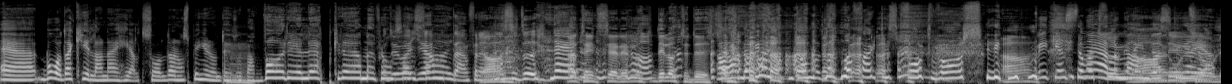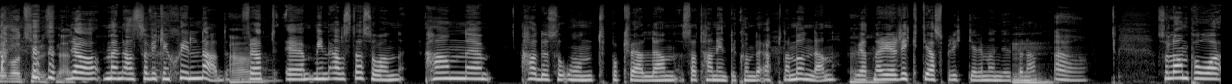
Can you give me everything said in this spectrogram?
Eh, båda killarna är helt sålda. De springer runt i huset och mm. bara “Var är läppkrämen från Du har gömt den för den ja. är så dyr”. Nej. Jag tänkte säga det, det låter, det låter dyrt. Ja, men de, de, de har faktiskt fått varsin. Ja. Vilken snäll du är. Det var otroligt snällt. Ja, men alltså vilken skillnad. Ja. För att eh, min äldsta son, han eh, hade så ont på kvällen så att han inte kunde öppna munnen. Du vet när det är riktiga sprickor i mungiporna. Mm. Så la han på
